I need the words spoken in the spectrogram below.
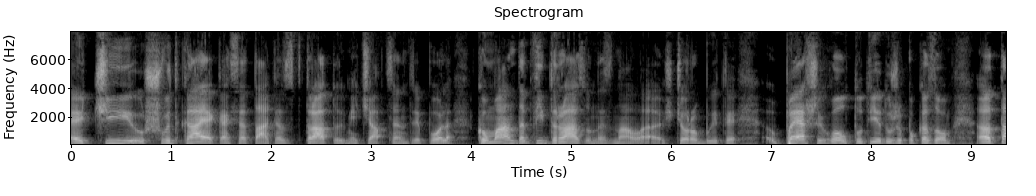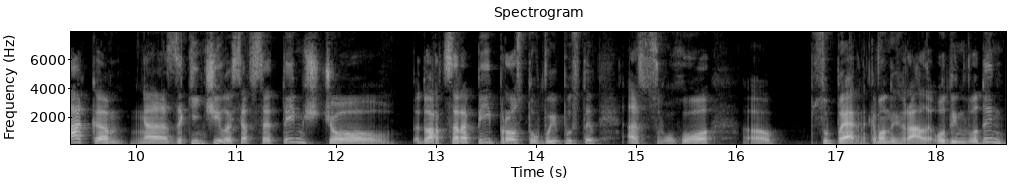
Е, чи швидка якась атака з втратою м'яча в центрі поля. Команда відразу не знала, що робити. Перший гол тут є дуже показовим. Е, Так е, е, закінчилося все тим, що Едуард Сарапій просто випустив свого суперника. Вони грали один в один.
